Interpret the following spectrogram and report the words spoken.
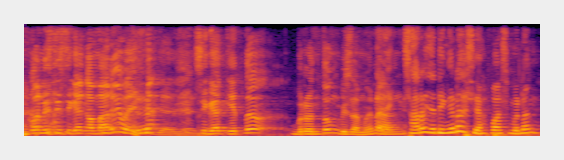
Kondisi siga kamari we. Siga kitu beruntung bisa menang. Sarah jadi ngenas ya pas menang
